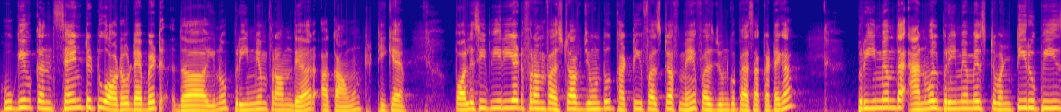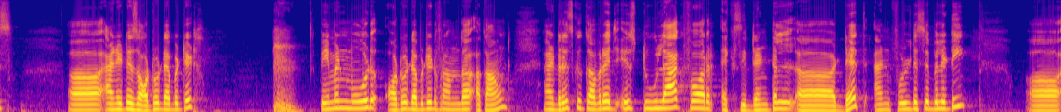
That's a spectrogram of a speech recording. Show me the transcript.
who give consent to auto debit the you know premium from their account. Okay. Policy period from 1st of June to 31st of May. 1st June को पैसा कटेगा Premium, the annual premium is 20 rupees. uh, and it is auto debited. Payment mode auto debited from the account and risk coverage is 2 lakh for accidental uh, death and full disability uh,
